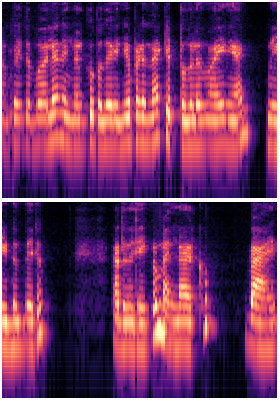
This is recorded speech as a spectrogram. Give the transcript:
അപ്പോൾ ഇതുപോലെ നിങ്ങൾക്ക് ഉപകരിക്കപ്പെടുന്ന ടിപ്പുകളുമായി ഞാൻ വീണ്ടും വരും. അതുവരേക്കും എല്ലാവർക്കും ബായ്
